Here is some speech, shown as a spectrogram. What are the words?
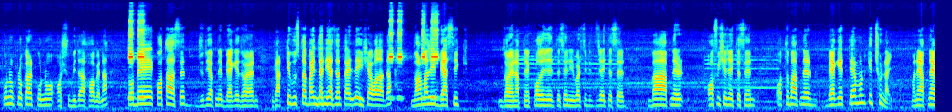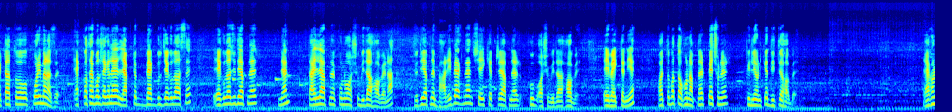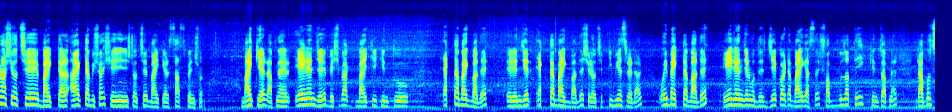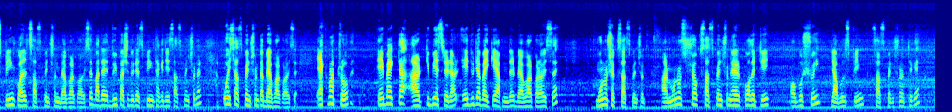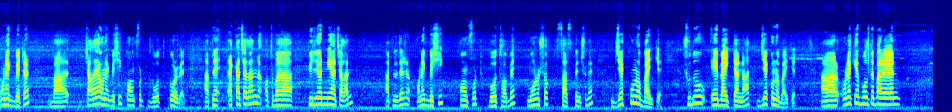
কোনো প্রকার কোনো অসুবিধা হবে না। তবে কথা আছে, যদি আপনি ব্যাগে ধরেন, গাট্টি বুস্তা বাইন্দা নিয়ে যান, তাইলে হিসাব আলাদা। নর্মালি বেসিক ধরেন আপনি কলেজে যেতেছেন ইউনিভার্সিটিতে যাইতেছেন, বা আপনার অফিসে যাইতেছেন, অথবা আপনার ব্যাগে তেমন কিছু নাই। মানে আপনার একটা তো পরিমাণ আছে। এক কথায় বলতে গেলে ল্যাপটপ ব্যাগগুলো যেগুলো আছে, এগুলো যদি আপনার নেন, তাইলে আপনার কোনো অসুবিধা হবে না। যদি আপনি ভারী ব্যাগ নেন, সেই ক্ষেত্রে আপনার খুব অসুবিধা হবে। এই বাইকটা নিয়ে। হয়তোবা তখন আপনার পেছনের পিলিয়নকে দিতে হবে। এখন আসি হচ্ছে বাইকটার আরেকটা বিষয়, সেই জিনিসটা হচ্ছে বাইকের সাসপেনশন বাইকের আপনার এই রেঞ্জে বেশিরভাগ বাইকই কিন্তু একটা বাইক বাদে, এই রেঞ্জের একটা বাইক বাদে, সেটা হচ্ছে টিভিএস রেডার ওই বাইকটা বাদে, এই রেঞ্জের মধ্যে যে কয়টা বাইক আছে, সবগুলোতেই কিন্তু আপনার ডাবল স্প্রিং কয়েল সাসপেনশন ব্যবহার করা হয়েছে মানে দুই পাশে দুইটা স্প্রিং থাকে যে সাসপেনশনের, ওই সাসপেনশনটা ব্যবহার করা হয়েছে। একমাত্র এই বাইকটা আর টিভিএস রেডার, এই দুইটা বাইকে আপনাদের ব্যবহার করা হয়েছে মনোশক সাসপেনশন। আর মনোশক সাসপেনশনের কোয়ালিটি অবশ্যই ডাবল স্প্রিং সাসপেনশনের থেকে অনেক বেটার বা চালায় অনেক বেশি কমফোর্ট বোধ করবেন। আপনি একা চালান অথবা পিলিয়ন নিয়ে চালান, আপনাদের অনেক বেশি কমফোর্ট বোধ হবে মনোসক সাসপেনশনের যে কোনো বাইকে শুধু এই বাইকটা না যে কোনো বাইকে আর অনেকে বলতে পারেন,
